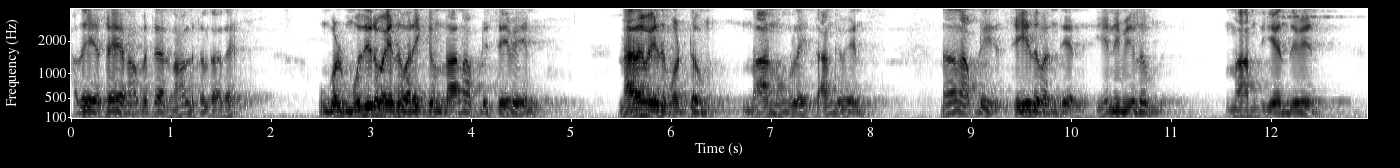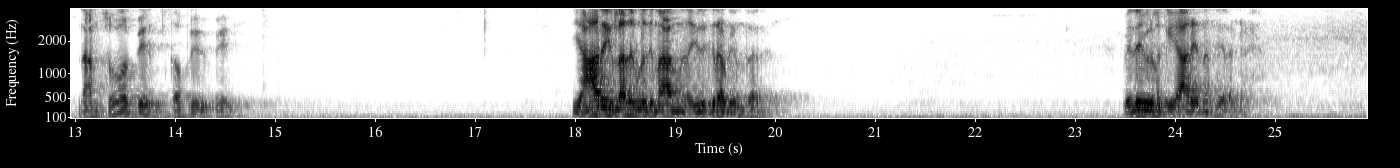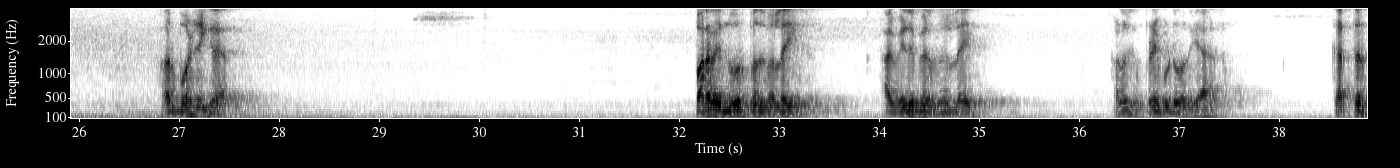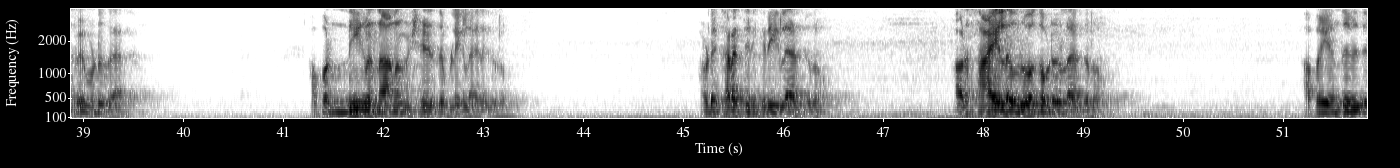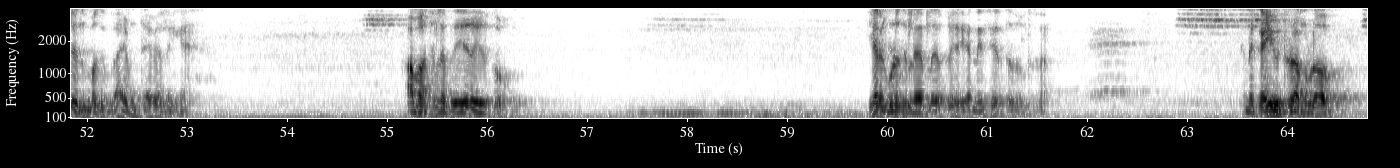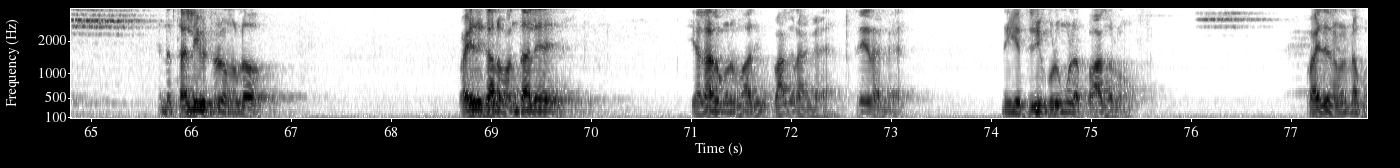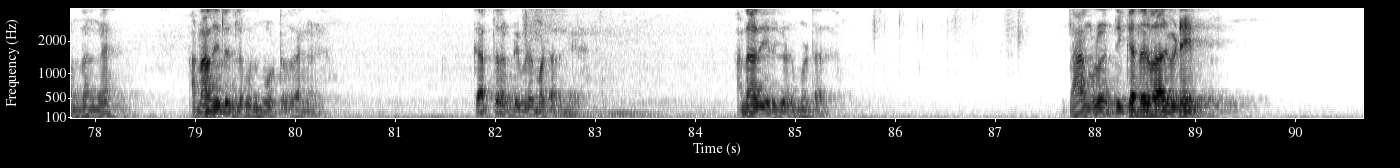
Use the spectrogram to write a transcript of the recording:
அதே எஸ்ஐயா நாற்பத்தாறு நாலு சொல்கிறாரு உங்கள் முதிர் வயது வரைக்கும் நான் அப்படி செய்வேன். நர வயது மட்டும் நான் உங்களை தாங்குவேன். நான் அப்படி செய்து வந்தேன். இனிமேலும் நான் ஏந்துவேன். நான் சுமப்பேன் தப்புவிப்பேன். யாரும் இல்லாதவங்களுக்கு நான் இருக்கிறேன் அப்படின்றார். விதவிகளுக்கு யார் என்ன செய்கிறாங்க அவர் போஷிக்கிறார். பறவை நூற்பதும் இல்லை அது வெளிப்பதும் இல்லை. அவளுக்கு பிழைப்படுவர் யார்? கர்த்தர் பிழைப்படுகிறார் அப்புறம் நீங்களும் நானும் விசேஷத்த பிள்ளைகளாக இருக்கிறோம். அவருடைய கரத்தின் கிரிகளாக இருக்கிறோம். அவர் சாயலில் உருவாக்கப்பட்டவர்களாக இருக்கிறோம். அப்போ எந்த விதத்தில் நமக்கு பயம் தேவையில்லைங்க. ஆமாம் சில பேர் இருக்கும். எனக்கு கூட சில நேரத்தில் இருக்கு என்னை சேர்த்து சொல்கிறேன் என்னை கை விட்டுருவாங்களோ? என்னை தள்ளி விட்டுருவாங்களோ? வயது காலம் வந்தாலே எல்லோரும் ஒரு மாதிரி பார்க்குறாங்க செய்கிறாங்க. நீங்கள் எத்தனையோ குடும்பங்களை பார்க்குறோம். வயதானவங்க என்ன பண்ணுறாங்க? அனாதை இல்லத்தில் கொண்டு வந்து விட்டுறாங்க கர்த்தர் அப்படி விட மாட்டாருங்க. அனாதை இருக்க விட மாட்டார். நாங்களோட திக்கத்தர்களால் விடேன்.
